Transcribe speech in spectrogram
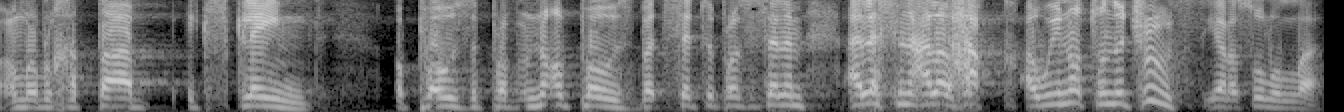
Umar ibn Khattab exclaimed, opposed the Prophet, not opposed, but said to the Prophet, Alasna al haq, are we not on the truth, Ya Rasulullah?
